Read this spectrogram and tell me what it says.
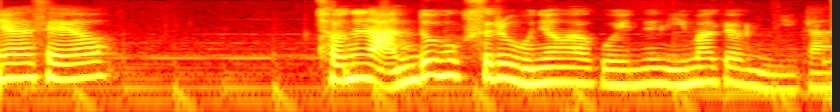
안녕하세요. 저는 안도북스를 운영하고 있는 이마경입니다.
